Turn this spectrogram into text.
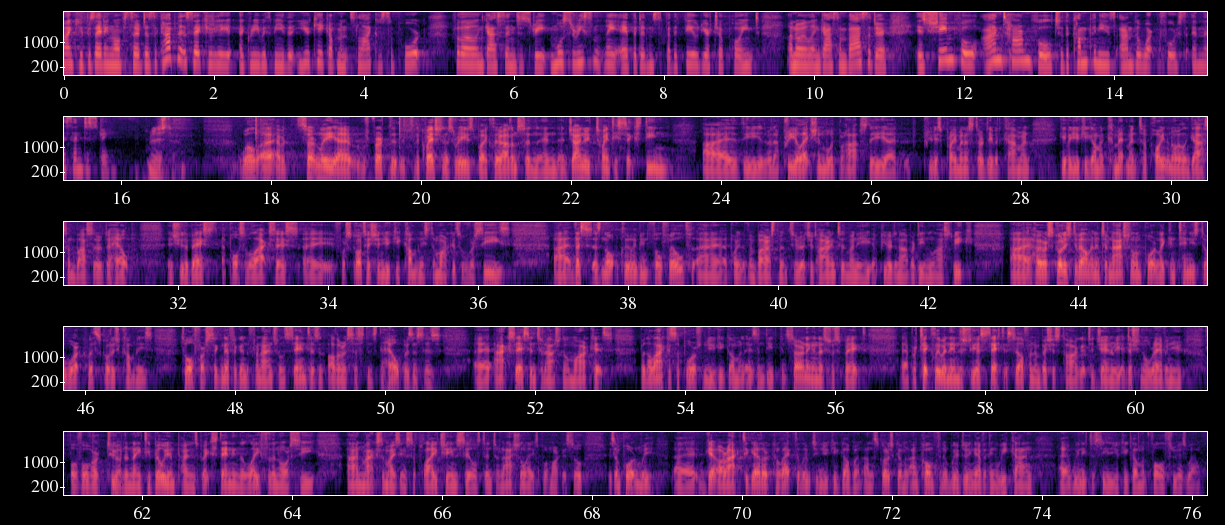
Thank you, Presiding Officer. Does the Cabinet Secretary agree with me that UK Government's lack of support for the oil and gas industry, most recently evidenced by the failure to appoint an oil and gas ambassador, is shameful and harmful to the companies and the workforce in this industry? Minister. Well, uh, I would certainly uh, refer to the, to the question that's raised by Claire Adamson. In, in January 2016, Uh, the, in a pre-election mode, perhaps, the uh, previous Prime Minister, David Cameron, gave a UK government commitment to appoint an oil and gas ambassador to help ensure the best uh, possible access uh, for Scottish and UK companies to markets overseas. Uh, this has not clearly been fulfilled, uh, a point of embarrassment to Richard Harrington when he appeared in Aberdeen last week. Uh, however, Scottish Development International, importantly, continues to work with Scottish companies to offer significant financial incentives and other assistance to help businesses uh, access international markets, but the lack of support from the UK government is indeed concerning in this respect, uh, particularly when the industry has set itself an ambitious target to generate additional revenue of over £290 billion by extending the life of the North Sea and maximising supply chain sales to international export markets. So it's important we uh, get our act together collectively between the UK government and the Scottish government. I'm confident we're doing everything we can. Uh, we need to see the UK government follow through as well.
